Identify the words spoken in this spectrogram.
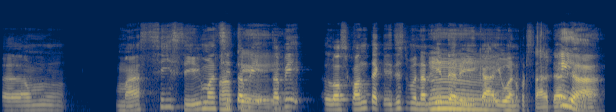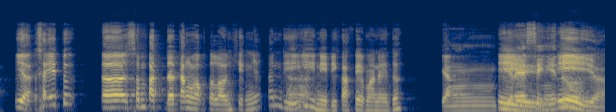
Em, masih sih, masih Oke. tapi tapi lost contact itu sebenarnya Hmm. dari Kak Iwan Persada. ya. Iya, iya. Saya itu eh, sempat datang waktu launchingnya kan di Ah. ini di kafe mana itu? Yang di Ih, racing itu. Iya,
